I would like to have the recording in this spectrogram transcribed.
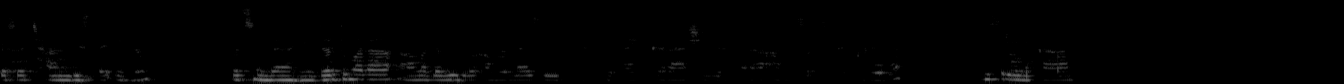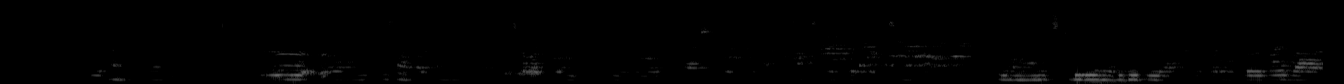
कसं छान दिसतंय एकदम. खूपच सुंदर आहे. जर तुम्हाला माझा व्हिडिओ आवडला असेल करा शेअर करा आणि सबस्क्राईब करायला विसरू नका. झालेली आहे. तर नक्की सांगा कमेंटमध्ये कसं वाटलं व्हिडिओ व्हिडिओला लाईक करा शेअर करा आणि सबस्क्राईब करायला विसरू नका. चला नेक्स्ट व्हिडिओमध्ये भेटूया. तोपर्यंत बाय बाय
